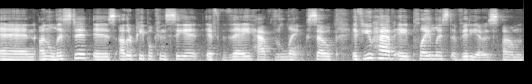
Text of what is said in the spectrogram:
and unlisted is other people can see it if they have the link. So if you have a playlist of videos, um,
